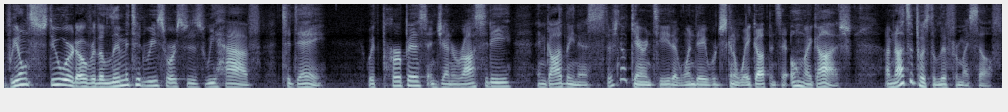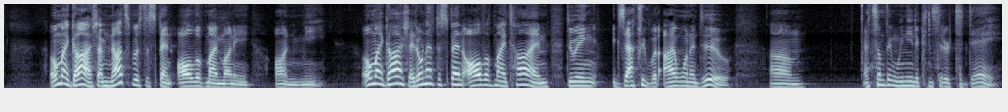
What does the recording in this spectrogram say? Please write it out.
If we don't steward over the limited resources we have today with purpose and generosity and godliness, there's no guarantee that one day we're just going to wake up and say, oh my gosh, I'm not supposed to live for myself oh my gosh, I'm not supposed to spend all of my money on me. Oh my gosh, I don't have to spend all of my time doing exactly what I want to do. Um, that's something we need to consider today,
